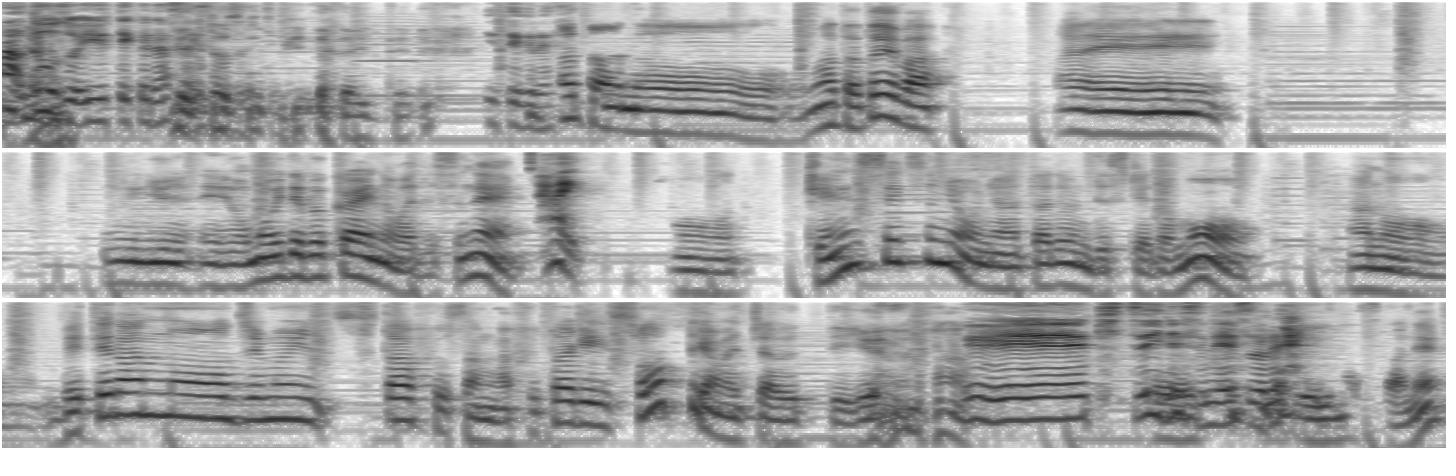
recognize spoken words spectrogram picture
あ、どうぞ言ってください。どうぞ言言ってっていただいて。言ってください。あと、あのーまあ、例えば、えーえー思い出深いのはですね、はい。建設業に当たるんですけども、あの、ベテランの事務員スタッフさんが2人揃って辞めちゃうっていうええきついですね、それ。と言いますかね。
